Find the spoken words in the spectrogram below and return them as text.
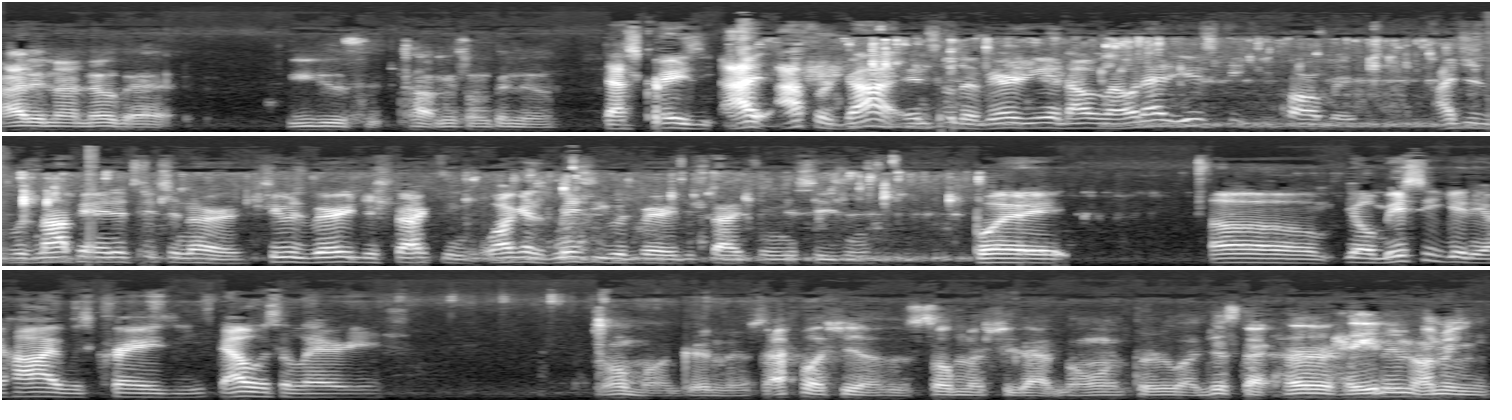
I did not know that. You just taught me something new. That's crazy. I, I forgot until the very end. I was like, oh, that is Keke Palmer. I just was not paying attention to her. She was very distracting. Well, I guess Missy was very distracting this season. But, um, yo, Missy getting high was crazy. That was hilarious. Oh my goodness! I feel like she has so much she got going through. Like just that her hating. I mean,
